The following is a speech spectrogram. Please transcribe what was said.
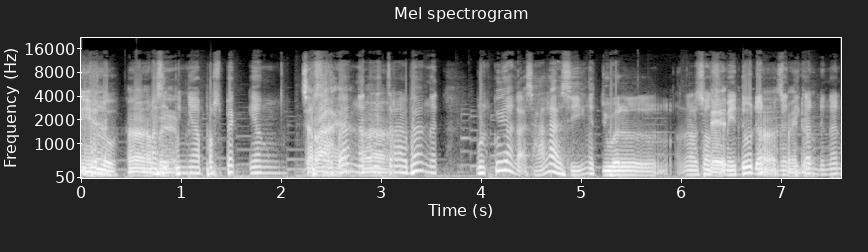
gitu Iya. loh Heeh, masih bener. punya prospek yang Cerah besar ya? banget, nih, cerah banget. Menurutku ya nggak salah sih ngejual Nelson De- Semedo dan ah, menggantikan Semedo. dengan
